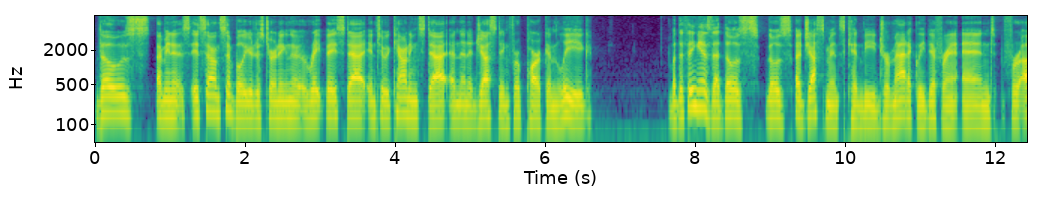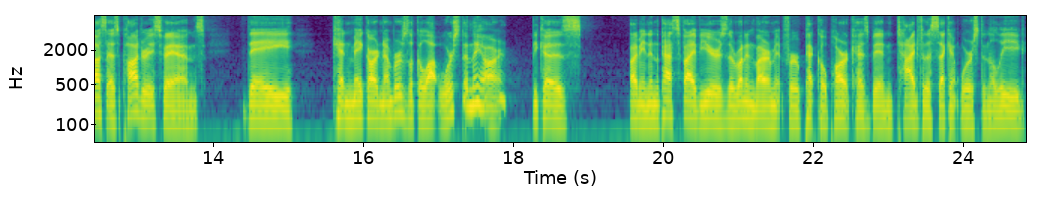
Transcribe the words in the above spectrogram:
those, I mean, it sounds simple. You're just turning the rate-based stat into a counting stat and then adjusting for park and league. But the thing is that those those adjustments can be dramatically different, and for us as Padres fans, they can make our numbers look a lot worse than they are because I mean, in the past five years, the run environment for Petco Park has been tied for the second worst in the league,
